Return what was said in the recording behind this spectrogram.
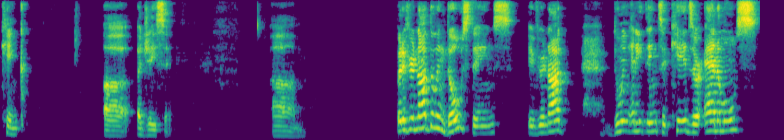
kink uh, adjacent. Um, but if you're not doing those things, if you're not doing anything to kids or animals,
